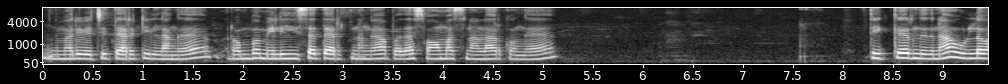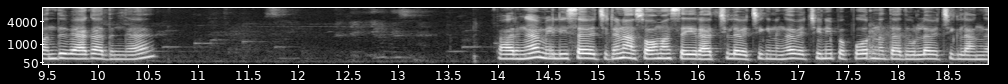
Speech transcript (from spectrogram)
இந்த மாதிரி வச்சு திரட்டிடலாங்க. ரொம்ப மெலிசாக திரட்டினாங்க அப்போ தான் சோமாஸ் நல்லாயிருக்குங்க திக்காக இருந்ததுன்னா உள்ளே வந்து வேகாதுங்க. பாருங்கள் மெலிசாக வச்சுட்டேன். நான் சோமா செய்கிற அச்சில் வச்சுக்கணுங்க. வச்சுன்னு இப்போ பூர்ணத்தை அது உள்ளே வச்சுக்கலாங்க.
